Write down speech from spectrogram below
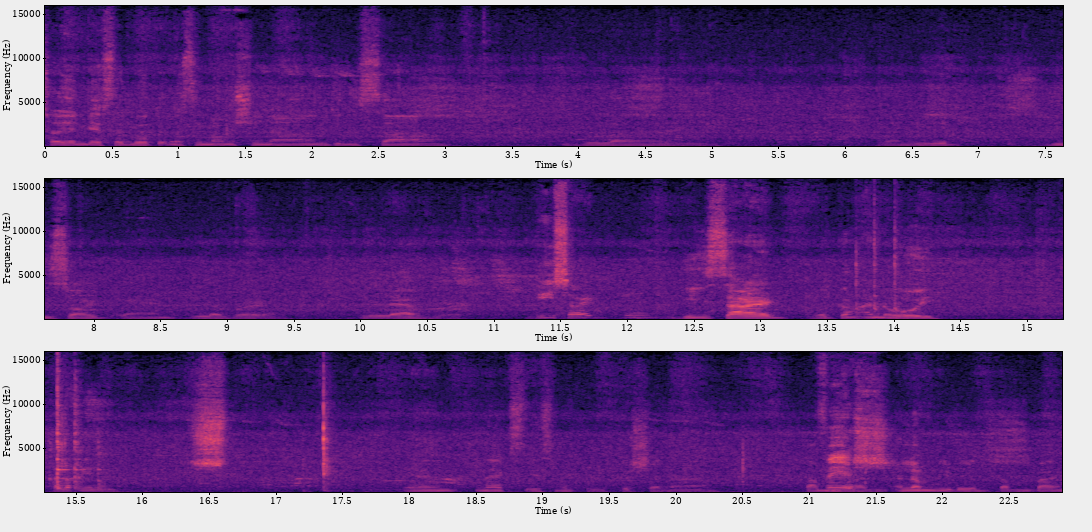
So ayan guys, nagluto na si Ma'am Shinang, ginisa, gulay. Yan with gizzard and liver. Liver. Gizzard. Gizzard. Huwag kang ano, huy. Kalaki nun. And next is magprito siya ng tamban. Fish. Alam niyo ba yung tamban?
